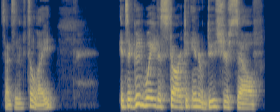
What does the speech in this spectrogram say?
sensitive to light, it's a good way to start to introduce yourself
